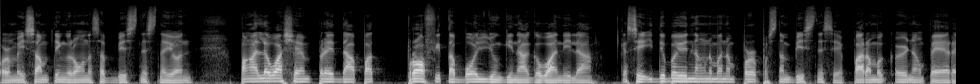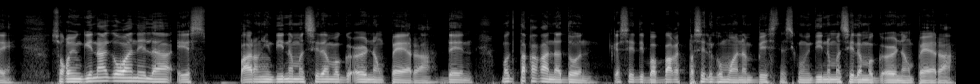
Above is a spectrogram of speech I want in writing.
or may something wrong na sa business na yon. Pangalawa, syempre dapat profitable yung ginagawa nila. Kasi di ba yun lang naman ang purpose ng business eh, para mag-earn ng pera. So kung yung ginagawa nila is parang hindi naman sila mag-earn ng pera, then magtaka ka na doon. Kasi 'di ba bakit pa sila gumawa ng business kung hindi naman sila mag-earn ng pera?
